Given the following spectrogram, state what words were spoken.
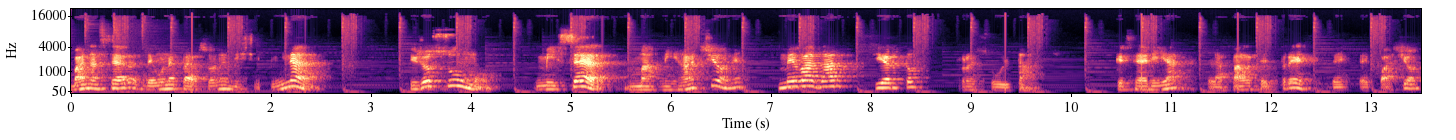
van a ser de una persona disciplinada. Si yo sumo mi ser más mis acciones, me va a dar ciertos resultados, que sería la parte 3 de esta ecuación,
